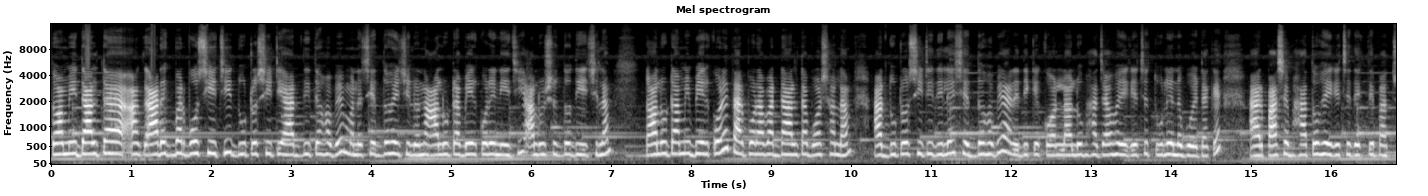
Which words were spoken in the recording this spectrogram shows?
তো আমি ডালটা আরেকবার বসিয়েছি, দুটো সিটি আর দিতে হবে মানে সেদ্ধ হয়েছিল না। আলুটা বের করে নিয়েছি, আলু সেদ্ধ দিয়েছিলাম। আলুটা আমি বের করে তারপর আবার ডালটা বসালাম। আর দুটো সিটি দিলেই সেদ্ধ হবে। আর এদিকে করলা আলু ভাজা হয়ে গেছে, তুলে নেব এটাকে। আর পাশে ভাতও হয়ে গেছে, দেখতে পাচ্ছ?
